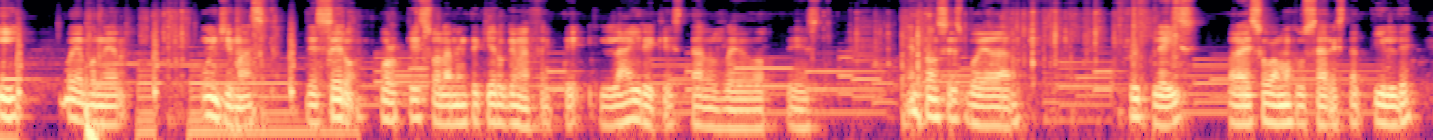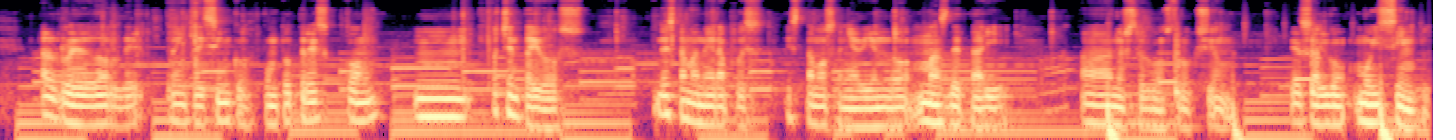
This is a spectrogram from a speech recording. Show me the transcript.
Y voy a poner un Gmask de cero porque solamente quiero que me afecte el aire que está alrededor de esto. Entonces voy a dar replace. Para eso vamos a usar esta tilde alrededor de 35.3 con 82 mm, de esta manera pues estamos añadiendo más detalle a nuestra construcción. Es algo muy simple.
